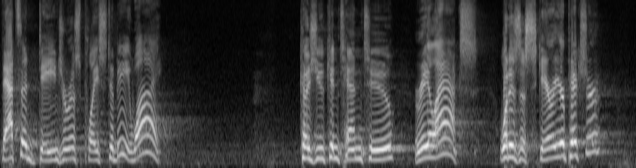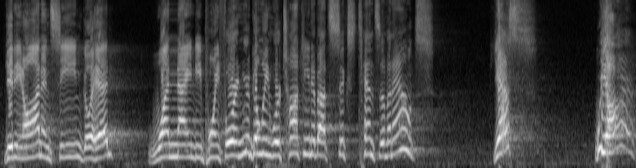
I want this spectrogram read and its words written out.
That's a dangerous place to be. Why? Because you can tend to relax. What is a scarier picture? Getting on and seeing, go ahead, 190.4, and you're going, we're talking about six tenths of an ounce. Yes, we are.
